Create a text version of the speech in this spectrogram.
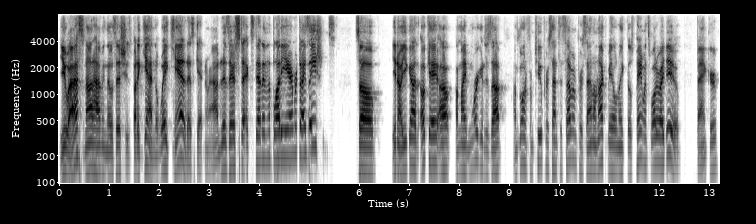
U.S. not having those issues, but again, the way Canada's getting around it is they're st- extending the bloody amortizations. So you know, you got okay, uh, my mortgage is up. I'm going from two percent to seven percent. I'm not gonna be able to make those payments. What do I do, banker?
